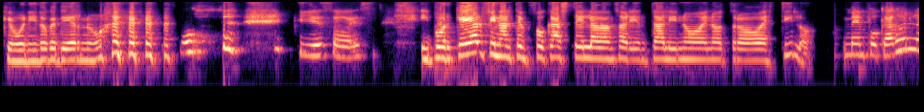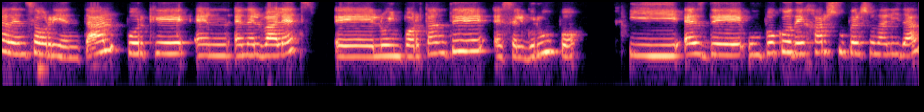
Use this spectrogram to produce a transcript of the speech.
qué bonito, qué tierno. y eso es. ¿Y por qué al final te enfocaste en la danza oriental y no en otro estilo? Me he enfocado en la danza oriental porque en, en el ballet eh, lo importante es el grupo y es de un poco dejar su personalidad,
